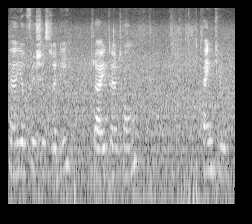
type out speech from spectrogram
Here your fish is ready. Try it at home. Thank you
